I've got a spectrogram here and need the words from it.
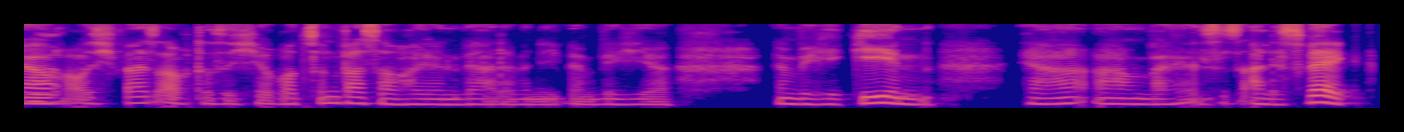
Ja, Ja. auch ich weiß auch, dass ich hier Rotz und Wasser heulen werde, wenn, ich, wenn wir hier, wenn wir hier gehen. Ja, ähm, weil es ist alles weg.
